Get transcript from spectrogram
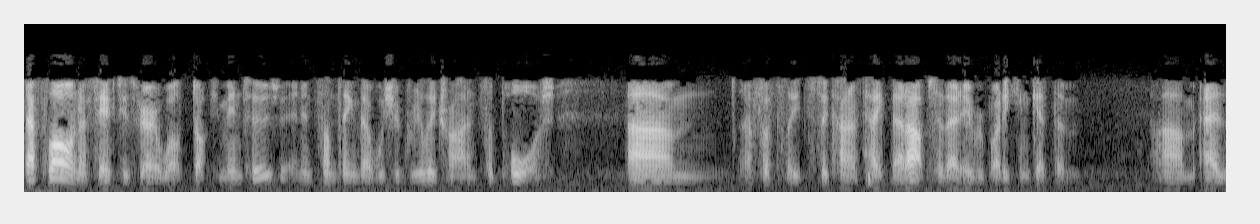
that flow-on effect is very well documented, and it's something that we should really try and support um, for fleets to kind of take that up so that everybody can get them um, as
